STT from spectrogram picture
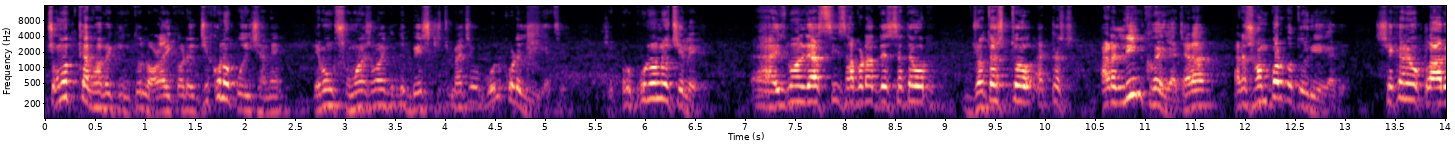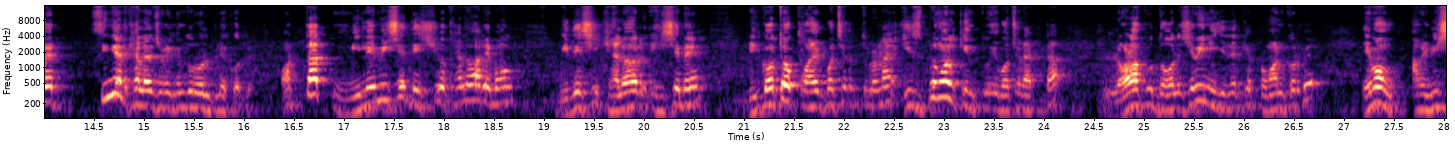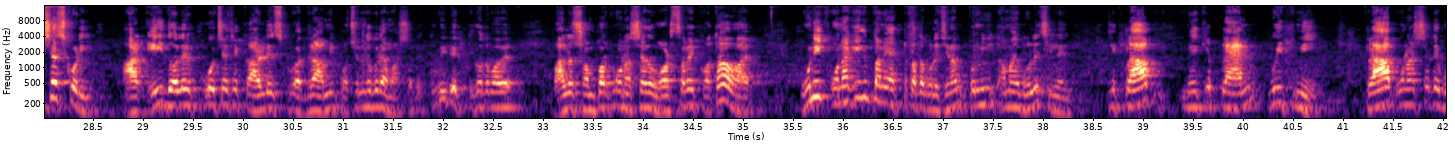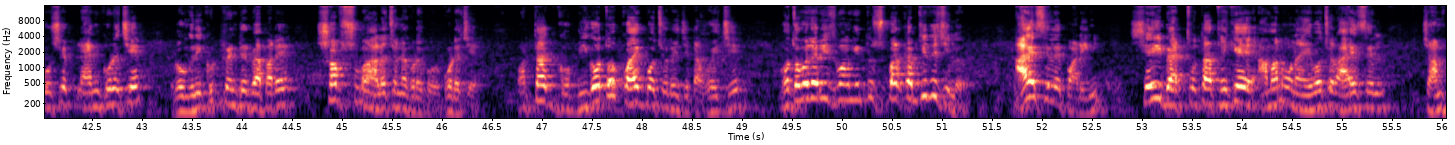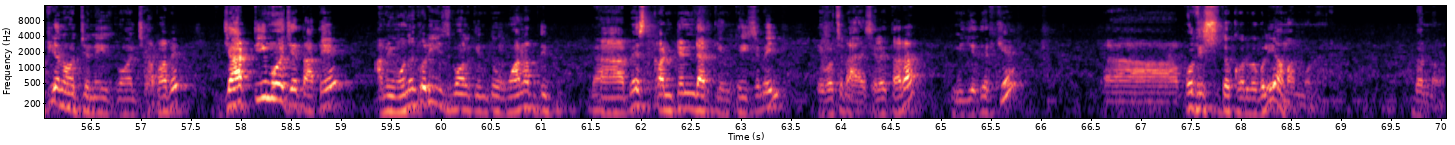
চমৎকারভাবে কিন্তু লড়াই করে যে কোনো পজিশানে এবং সময় সময় কিন্তু বেশ কিছু ম্যাচে ও গোল করে দিয়ে গেছে সে পুরনো ছেলে। আহ, ইসমাইল জার্সি সাপোর্টারদের সাথে ওর যথেষ্ট একটা একটা লিঙ্ক হয়ে গেছে একটা একটা সম্পর্ক তৈরি হয়ে গেছে। সেখানে ও ক্লাবের সিনিয়র খেলোয়াড় হিসেবে কিন্তু রোল প্লে করবে। অর্থাৎ মিলেমিশে দেশীয় খেলোয়াড় এবং বিদেশি খেলোয়াড় হিসেবে বিগত কয়েক বছরের তুলনায় ইস্টবেঙ্গল কিন্তু এবছর একটা লড়াকু দল হিসেবেই নিজেদেরকে প্রমাণ করবে। এবং আমি বিশ্বাস করি আর এই দলের কোচ আছে কার্লেস কুয়াদ্রা। আমি পছন্দ করি আমার সাথে। খুবই ব্যক্তিগতভাবে ভালো সম্পর্ক, ওনার সাথে হোয়াটসঅ্যাপে কথাও হয়। উনি, ওনাকে কিন্তু আমি একটা কথা বলেছিলাম। উনি আমায় বলেছিলেন যে, club make plan with me club ওনার সাথে বসে প্ল্যান করেছে এবং রিক্রুটমেন্টের ব্যাপারে সব সময় আলোচনা করে, করেছে। অর্থাৎ বিগত কয়েক বছরে যেটা হয়েছে, গত বছর ইসবল কিন্তু সুপার কাপ জিতেছিল। আইএসএলে পারিনি। সেই ব্যর্থতা থেকে আমার মনে হয় এবছর আইএসএল চ্যাম্পিয়ন হওয়ার জন্য ইসবল ঝাঁপাবে যা টিম হয়েছে তাতে, আমি মনে করি ইসমল কিন্তু one of the best contender কিন্তু হিসেবেই এবছর আইএসএলে তারা নিজেদেরকে প্রতিষ্ঠিত করবে বলেই আমার মনে হয়। ধন্যবাদ।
